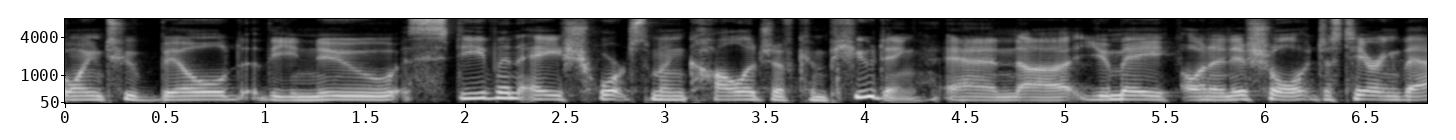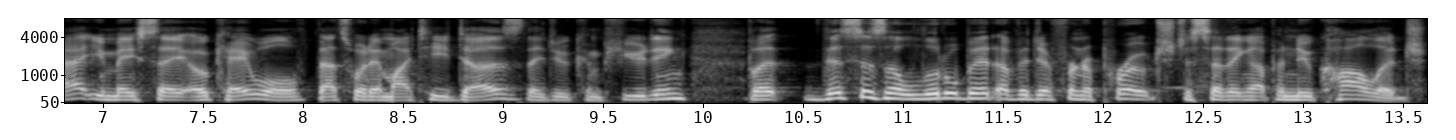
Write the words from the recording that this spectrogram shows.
going to build the new Stephen A. Schwarzman College of Computing. And uh, you may, on initial, just hearing that, you may say, okay, well, that's what MIT does. They do computing. But this is a little bit of a different approach to setting up a new college.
